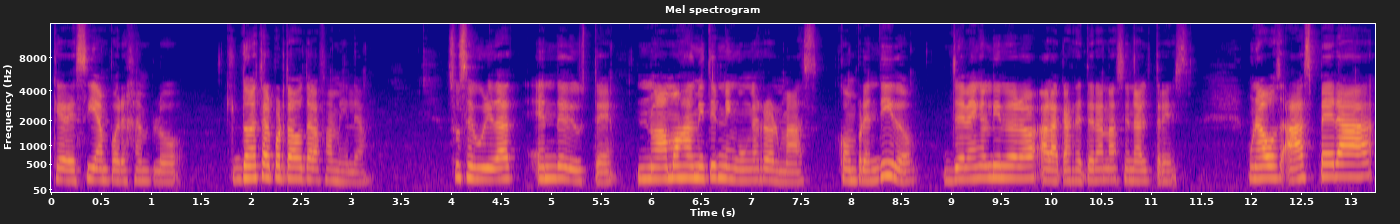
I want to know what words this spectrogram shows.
que decían, por ejemplo, ¿dónde está el portavoz de la familia? Su seguridad ende de usted. No vamos a admitir ningún error más. Comprendido. lleven el dinero a la carretera nacional 3. Una voz áspera,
